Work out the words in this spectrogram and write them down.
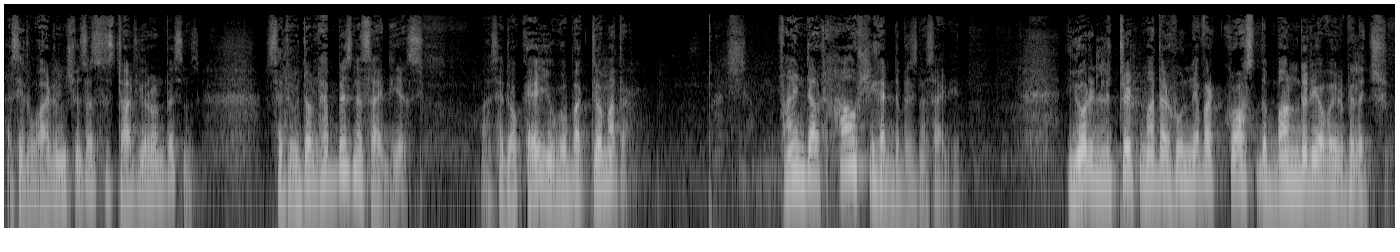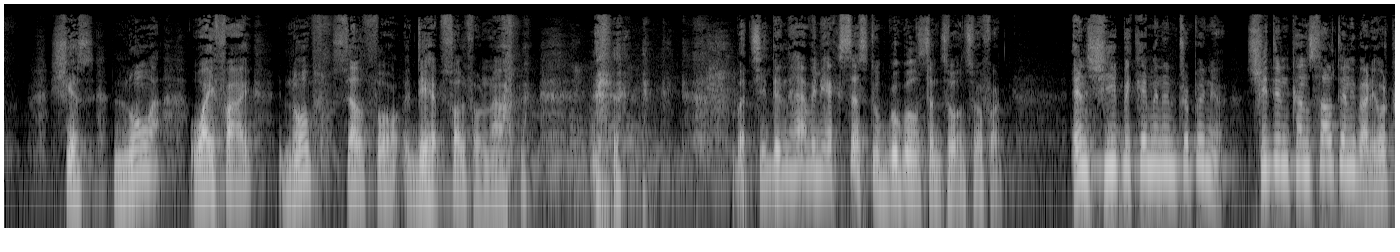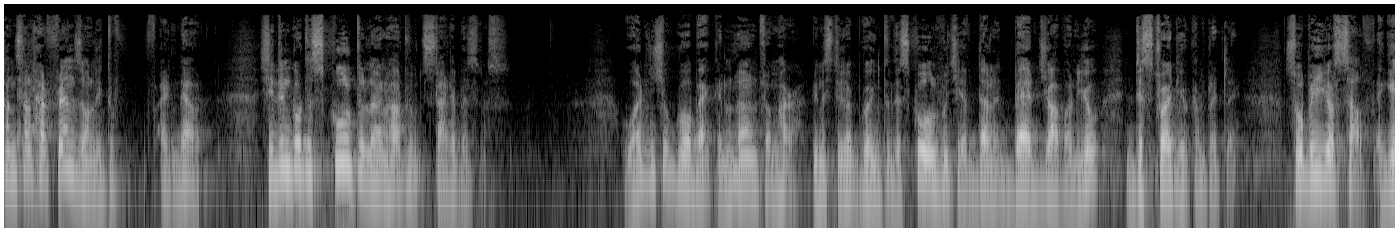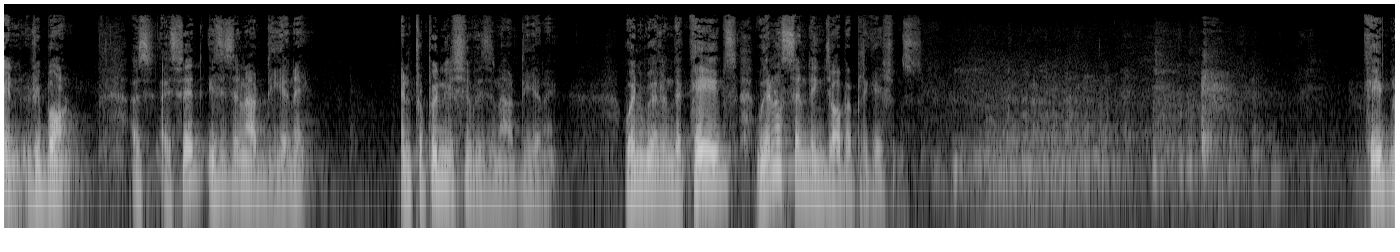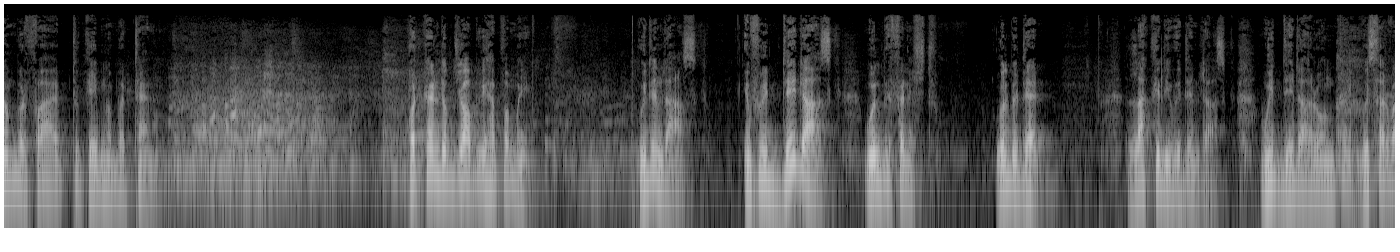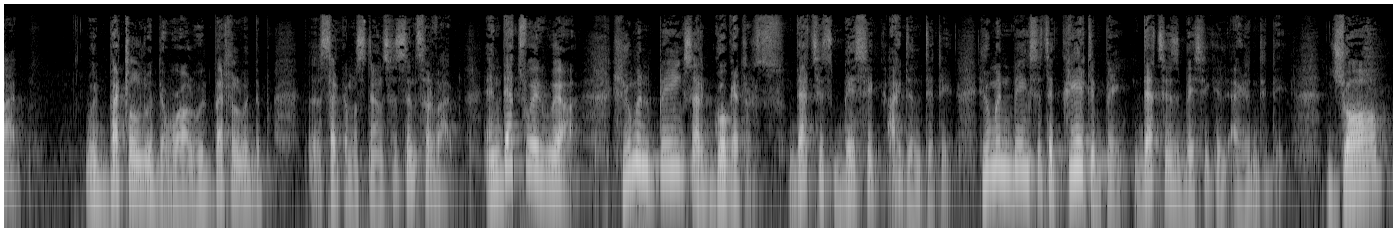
I said, why don't you just start your own business? I said, we don't have business ideas. I said, okay, you go back to your mother. Find out how she had the business idea. Your illiterate mother who never crossed the boundary of her village. She has no Wi Fi, no cell phone. They have cell phone now. but she didn't have any access to Googles and so on and so forth. And she became an entrepreneur. She didn't consult anybody or consult her friends only to find out. She didn't go to school to learn how to start a business. Why don't you go back and learn from her instead of going to the school, which have done a bad job on you, destroyed you completely? So be yourself, again, reborn. As I said, it is in our DNA. Entrepreneurship is in our DNA. When we are in the caves, we are not sending job applications. Cave number five to cave number 10. what kind of job you have for me? We didn't ask. If we did ask, we'll be finished. We'll be dead. Luckily, we didn't ask. We did our own thing. We survived. We battled with the world. We battled with the uh, circumstances and survived. And that's where we are. Human beings are go getters. That's his basic identity. Human beings is a creative being. That's his basic identity. Job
